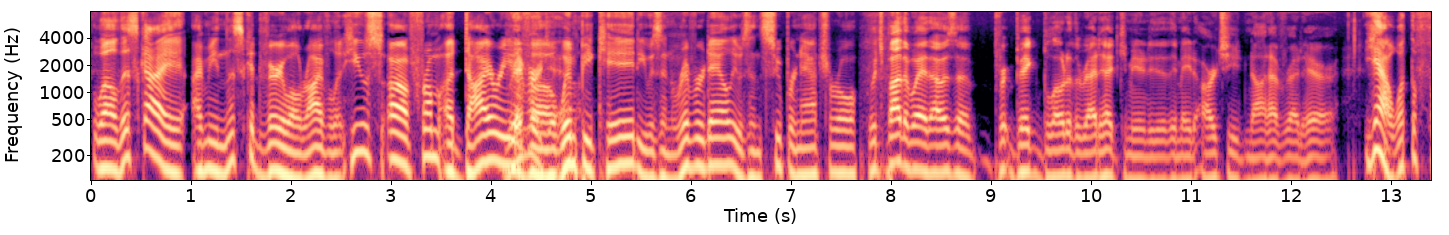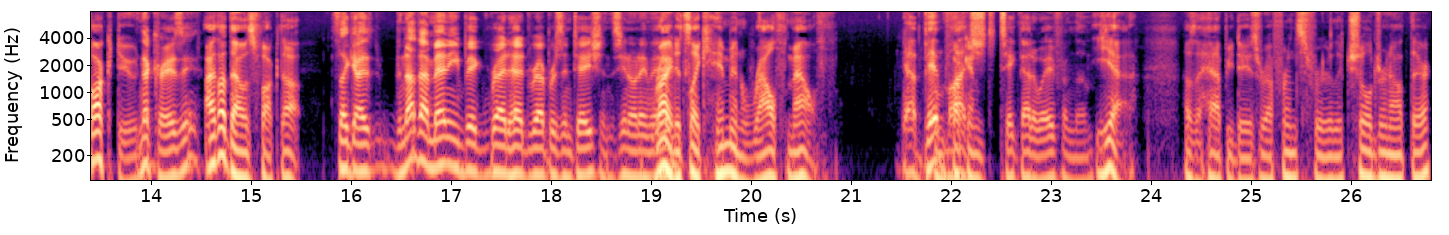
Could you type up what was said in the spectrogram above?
Well, this guy, I mean, this could very well rival it. He was uh, from a diary Riverdale. of a wimpy kid. He was in Riverdale. He was in Supernatural. Which, by the way, that was a pr- big blow to the redhead community that they made Archie not have red hair. Yeah, what the fuck, dude? Isn't that crazy? I thought that was fucked up. It's like I, not that many big redhead representations. You know what I mean? Right. It's like him and Ralph Malph. Yeah, a bit much fucking- to take that away from them. Yeah. That was a Happy Days reference for the children out there.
